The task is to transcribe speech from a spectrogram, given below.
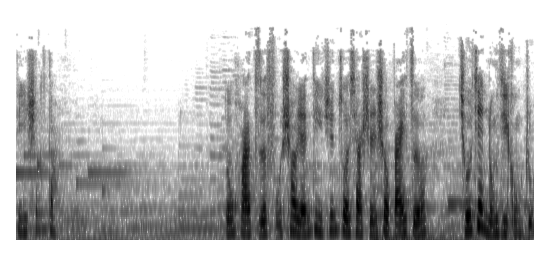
低声道：“东华子府少炎帝君座下神兽白泽，求见龙吉公主。”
